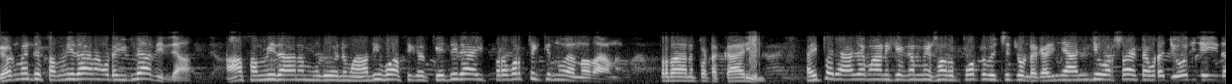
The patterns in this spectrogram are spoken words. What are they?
ഗവൺമെന്റ് സംവിധാനം അവിടെ ഇല്ലാതില്ല. ആ സംവിധാനം മുഴുവനും ആദിവാസികൾക്കെതിരായി പ്രവർത്തിക്കുന്നു എന്നതാണ് പ്രധാനപ്പെട്ട കാര്യം. ഇപ്പൊ രാജമാണിക്യ കമ്മീഷൻ റിപ്പോർട്ട് വെച്ചിട്ടുണ്ട്. കഴിഞ്ഞ അഞ്ചു വർഷമായിട്ട് അവിടെ ജോലി ചെയ്ത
